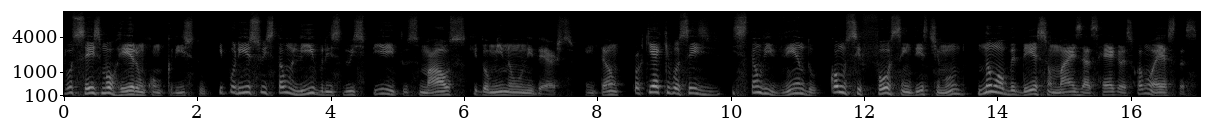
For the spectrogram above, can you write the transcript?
Vocês morreram com Cristo e por isso estão livres dos espíritos maus que dominam o universo. Então, por que é que vocês estão vivendo como se fossem deste mundo? Não obedeçam mais às regras como estas.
